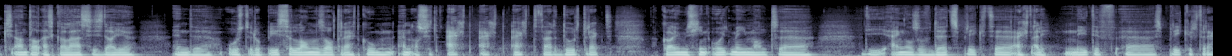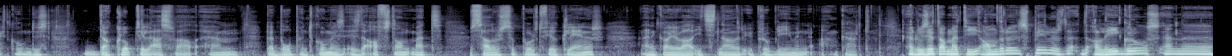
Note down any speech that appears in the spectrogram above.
x aantal escalaties dat je in de Oost-Europese landen zal terechtkomen. En als je het echt, echt, echt ver doortrekt, dan kan je misschien ooit met iemand uh, die Engels of Duits spreekt, uh, echt allez, native uh, spreker terechtkomen. Dus dat klopt helaas wel. Um, bij bol.com is, is de afstand met seller support veel kleiner. En dan kan je wel iets sneller je problemen aankaarten. En hoe zit dat met die andere spelers, de, Allegro's en uh,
